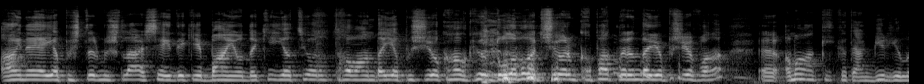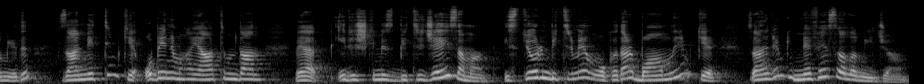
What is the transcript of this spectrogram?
aynaya yapıştırmışlar şeydeki banyodaki yatıyorum tavanda yapışıyor kalkıyor dolabı açıyorum kapaklarında yapışıyor falan E, ama hakikaten bir yılım yedi zannettim ki o benim hayatımdan veya ilişkimiz biteceği zaman istiyorum bitirmeyi ama o kadar bağımlıyım ki zannediyorum ki nefes alamayacağım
